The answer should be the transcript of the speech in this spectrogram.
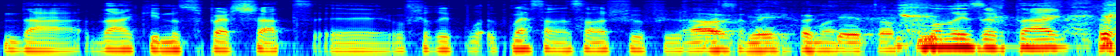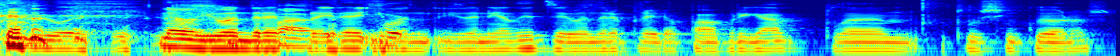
dá, dá aqui no super chat. Uh, o Filipe começa a lançar uns fio-fios. Ah, okay, com, okay, uma, uma laser tag. não, e o André pá, Pereira for... e o Daniel ia dizer: o André Pereira, pá, obrigado pela, pelos 5 euros.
